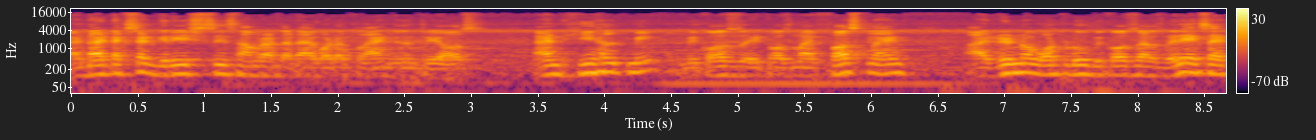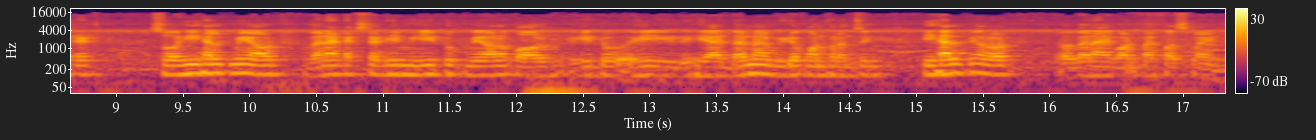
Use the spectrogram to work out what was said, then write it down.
And I texted Gireesh C. Samrat that I got a client within three hours. And he helped me because it was my first client. I didn't know what to do because I was very excited. So he helped me out. When I texted him, he took me on a call. He to, he he had done a video conferencing. He helped me a lot uh, when I got my first client.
